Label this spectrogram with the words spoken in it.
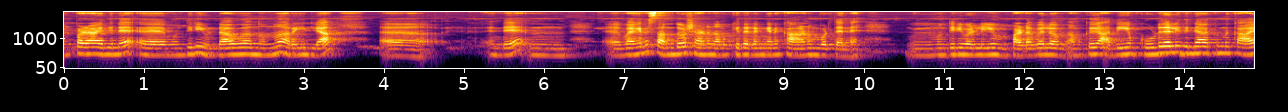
എപ്പോഴാണ് ഇതിന്റെ മുന്തിരി ഉണ്ടാവുക എന്നൊന്നും അറിയില്ല. എന്റെ ഭയങ്കര സന്തോഷമാണ് നമുക്കിതെല്ലാം ഇങ്ങനെ കാണുമ്പോൾ തന്നെ. മുന്തിരിവള്ളിയും പടവലും നമുക്ക് അധികം കൂടുതൽ ഇതിന്റെ അകത്തുനിന്ന് കായ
